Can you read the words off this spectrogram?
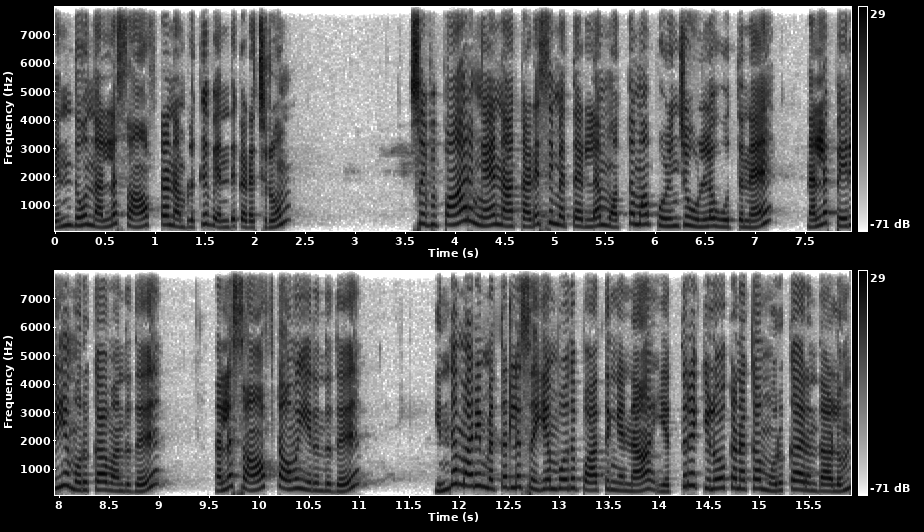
வெந்தும் நல்லா சாஃப்டாக நம்மளுக்கு வெந்து கிடச்சிரும். ஸோ இப்போ பாருங்கள் நான் கடைசி மெத்தடில் மொத்தமாக புழிஞ்சு உள்ளே ஊற்றுனேன் நல்ல பெரிய முறுக்காக வந்தது. நல்ல சாஃப்டாகவும் இருந்தது. இந்த மாதிரி மெத்தடில் செய்யும்போது பார்த்தீங்கன்னா எத்தனை கிலோ கணக்காக முறுக்காக இருந்தாலும்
